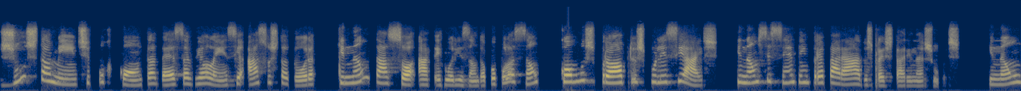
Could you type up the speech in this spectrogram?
justamente por conta dessa violência assustadora que não está só aterrorizando a população, como os próprios policiais, que não se sentem preparados para estarem nas ruas, que não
